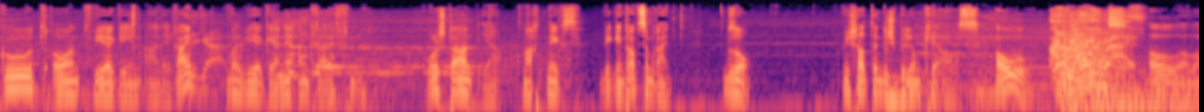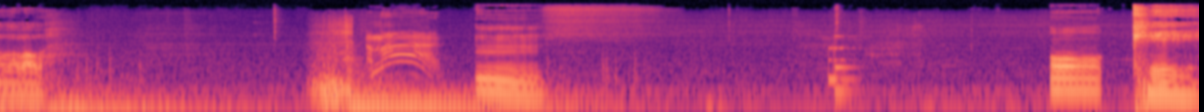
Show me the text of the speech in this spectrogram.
Gut, und wir gehen alle rein, weil wir gerne angreifen. Wohlstand, ja, macht nichts. Wir gehen trotzdem rein. So. Wie schaut denn die Spelunke aus? Oh. Oh, oh, oh, oh, oh. A man! Hm. Okay.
